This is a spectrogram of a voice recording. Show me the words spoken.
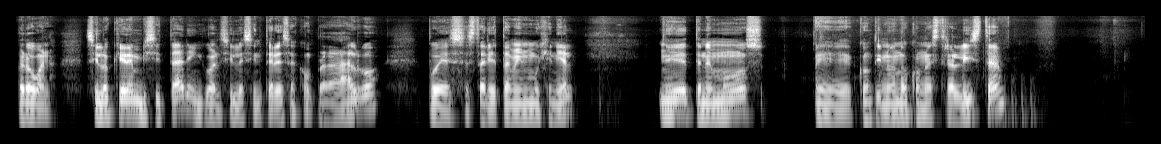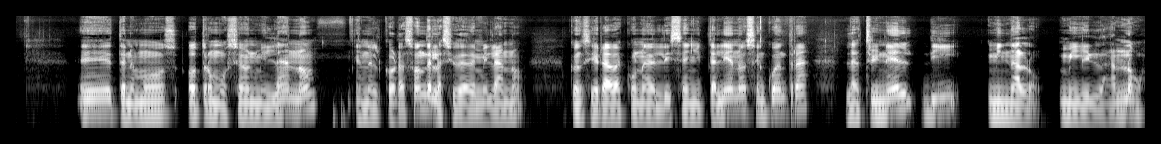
Pero bueno, si lo quieren visitar, igual si les interesa comprar algo, pues estaría también muy genial. Eh, tenemos, eh, continuando con nuestra lista, tenemos otro museo en Milano, en el corazón de la ciudad de Milano, considerada cuna del diseño italiano, se encuentra la Trinel di Minalo, Milano.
